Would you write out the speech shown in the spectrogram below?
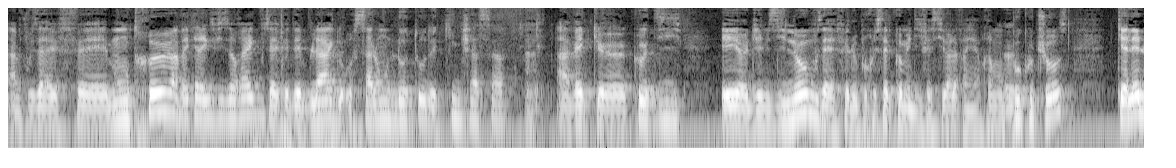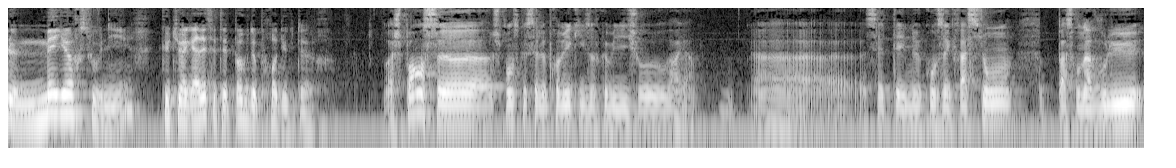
Ah, Vous avez fait Montreux avec Alex Vizorek, vous avez fait des blagues au salon de l'auto de Kinshasa avec euh, Cody et euh, James Dino, vous avez fait le Bruxelles Comedy Festival, enfin il y a vraiment Ouais. beaucoup de choses. Quel est le meilleur souvenir que tu as gardé de cette époque de producteur? Moi, je pense, euh, je pense que c'est le premier Kings of Comedy Show au Varia. Euh, C'était une consécration parce qu'on a voulu,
